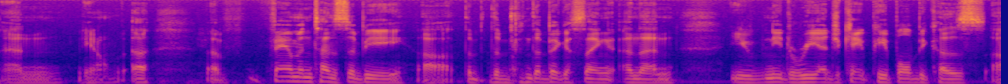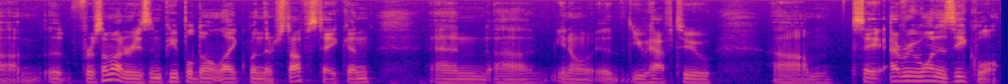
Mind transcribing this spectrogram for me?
and you know, uh, uh, famine tends to be uh, the, the, the biggest thing. And then you need to re-educate people because um, for some odd reason people don't like when their stuff's taken, and uh, you know you have to um, say everyone is equal.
